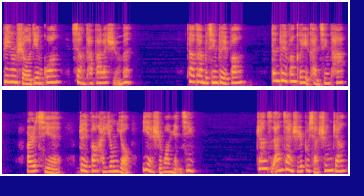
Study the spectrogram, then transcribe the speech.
便用手电光向他发来询问。他看不清对方，但对方可以看清他，而且对方还拥有夜视望远镜。张子安暂时不想声张，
